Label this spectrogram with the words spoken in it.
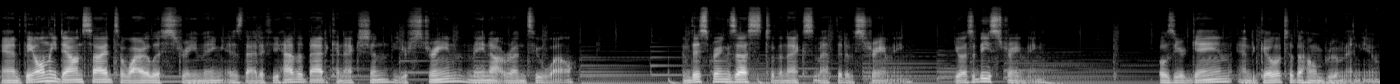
And the only downside to wireless streaming is that if you have a bad connection, your stream may not run too well. And this brings us to the next method of streaming, USB streaming. Close your game and go to the Homebrew menu.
